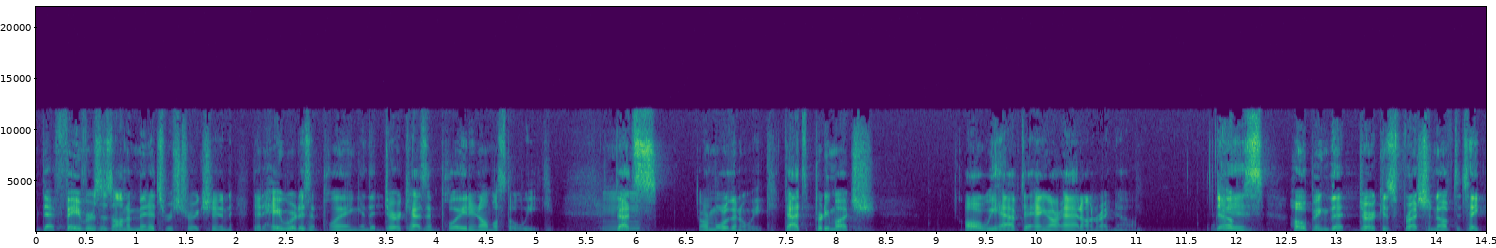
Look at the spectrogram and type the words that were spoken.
that favors is on a minutes restriction, that Hayward isn't playing, and that Dirk hasn't played in almost a week. Mm-hmm. That's or more than a week. That's pretty much all we have to hang our hat on right now yep. is hoping that Dirk is fresh enough to take.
